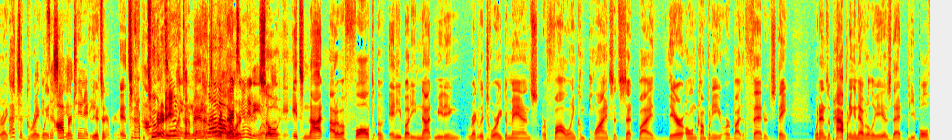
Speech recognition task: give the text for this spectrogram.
Right. That's a great way It's to an say it. opportunity. It's an, improvement. it's an opportunity. Opportunity. Man, We I love like opportunity. Well So done. it's not out of a fault of anybody not meeting regulatory demands or following compliance that's set by their own company or by the Fed or the state. What ends up happening inevitably is that people,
